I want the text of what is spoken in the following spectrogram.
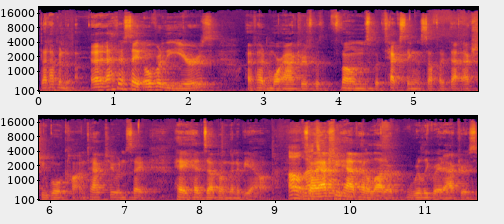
that happened. I have to say, over the years, I've had more actors with phones, with texting and stuff like that, actually will contact you and say, "Hey, heads up, I'm going to be out." Oh, so I actually cool. have had a lot of really great actors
